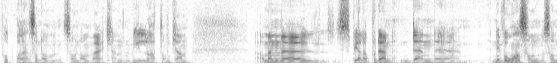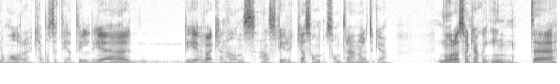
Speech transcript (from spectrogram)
fotbollen som de, som de verkligen vill och att de kan ja, men, eh, spela på den, den eh, nivån som, som de har kapacitet till. Det är, det är verkligen hans, hans styrka som, som tränare tycker jag. Några som kanske inte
